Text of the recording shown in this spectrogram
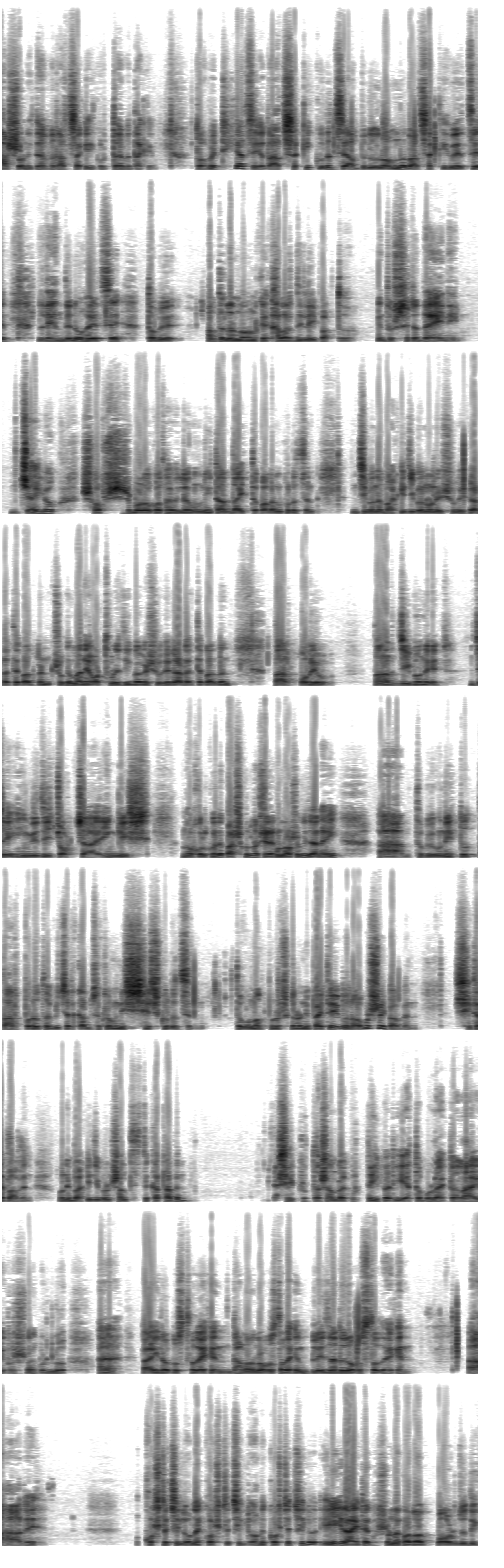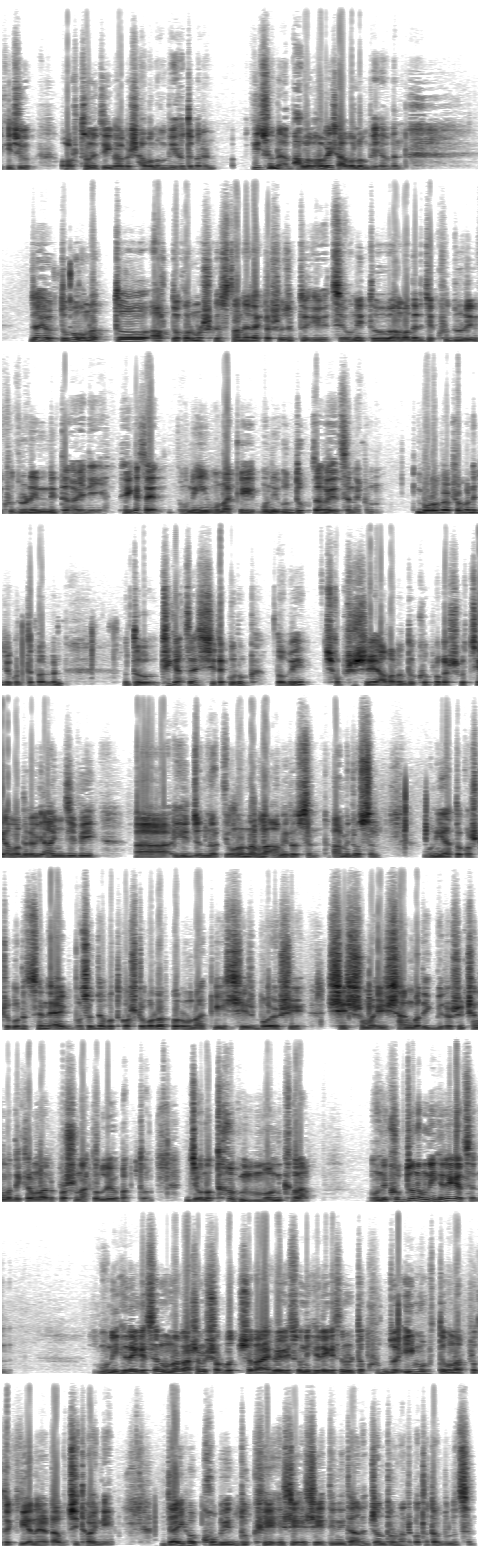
ভাষ্য নিতে হবে, রাজসাক্ষী করতে হবে তাকে? তবে ঠিক আছে, রাজসাক্ষী করেছে, আবদুল্লাল মামুনও রাজসাক্ষী হয়েছে লেনদেনও হয়েছে, তবে আবদুল্লাল মামুনকে খালাস দিলেই পারতো, কিন্তু সেটা দেয়নি। যাই হোক, সবশেষ বড় কথা হলো, উনি তার দায়িত্ব পালন করেছেন। জীবনে বাকি জীবন উনি সুখে কাটাতে পারবেন। সুখে মানে অর্থনৈতিকভাবে সুখে কাটাতে পারবেন। তারপরেও তার জীবনের যে ইংরেজি চর্চা, ইংলিশ নকল করে পাশ করল, সেটা কোনো অসুবিধা নেই। তবে উনি তো তারপরেও তো বিচার কার্যক্রম উনি শেষ করেছেন। তো ওনার পুরস্কার উনি পাইতেই অবশ্যই পাবেন, সেটা পাবেন। উনি বাকি জীবন শান্তিতে কাটাবেন। সেই প্রত্যাশা আমরা করতেই পারি, এত বড় একটা রায় ঘোষণা করল। হ্যাঁ টাইয়ের অবস্থা দেখেন দাঁড়ানোর অবস্থা দেখেন, ব্লেজারের অবস্থা দেখেন। আরে কষ্টে ছিল, অনেক কষ্টে ছিল, অনেক কষ্টে ছিল। এই রায়টা ঘোষণা করার পর যদি কিছু অর্থনৈতিকভাবে স্বাবলম্বী হতে পারেন, কিছু না, ভালোভাবেই স্বাবলম্বী হবেন। যাই হোক, তবু ওনার তো আত্মকর্মসংস্থানের একটা সুযোগ তৈরি হয়েছে। উনি তো আমাদের যে ক্ষুদ্র ঋণ ক্ষুদ্র ঋণ নিতে হয়নি, ঠিক আছে? উনি ওনাকে, উনি উদ্যোক্তা হয়েছেন এখন। বড় ব্যবসা বাণিজ্য করতে পারবেন। তো ঠিক আছে, সেটা করুক। তবে সবশেষে আবারও দুঃখ প্রকাশ করছি আমাদের ওই আইনজীবী ইয়ের জন্য। কি, ওনার নাম হলো আমির হোসেন আমির হোসেন। উনি এত কষ্ট করেছেন, এক বছর যাবৎ কষ্ট করার পর ওনাকে শেষ বয়সে, শেষ সময় সাংবাদিক, বিরসিক সাংবাদিকরা ওনার প্রশ্ন না করলেও পারত যে ওনার তো মন খারাপ। উনি ক্ষুব্ধ না, উনি হেরে গেছেন। উনি হেরে গেছেন, ওনার আসামি সর্বোচ্চ রায় হয়ে গেছে, উনি হেরে গেছেন, উনি তো ক্ষুব্ধ। এই মুহূর্তে ওনার প্রতিক্রিয়া নেওয়াটা উচিত হয়নি। যাই হোক, খুবই দুঃখে হেসে হেসে তিনি তার যন্ত্রণার কথাটা বলেছেন।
